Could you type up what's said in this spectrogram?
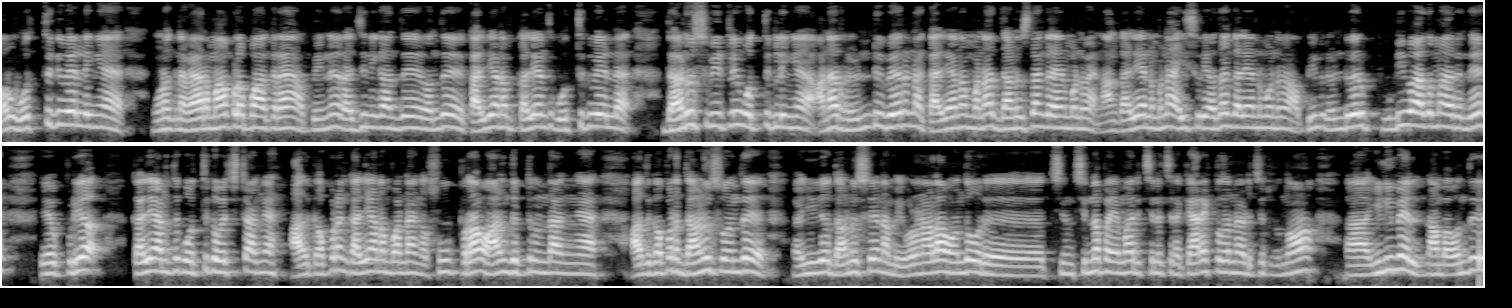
அவர் ஒத்துக்கவே இல்லைங்க. உனக்கு நான் வேற மாப்பிள்ள பாக்குறேன் அப்படின்னு ரஜினிகாந்த் வந்து கல்யாணம் கல்யாணத்துக்கு ஒத்துக்கவே இல்லை. தனுஷ் வீட்லயும் ஒத்துக்கலைங்க. ஆனா ரெண்டு பேரும் நான் கல்யாணம் பண்ணா தனுஷ் தான் கல்யாணம் பண்ணுவேன். நான் கல்யாணம் பண்ணா ஐஸ்வர்யா தான் கல்யாணம் பண்ணுவேன் அப்படின்னு ரெண்டு பேரும் பிடிவாதமா இருந்து எப்படியோ கல்யாணத்துக்கு ஒத்துக்க வச்சுட்டாங்க. அதுக்கப்புறம் கல்யாணம் பண்ணாங்க. சூப்பரா வாழ்ந்துட்டு இருந்தாங்க. அதுக்கப்புறம் தனுஷ் வந்து ஐயோ தனுஷே நம்ம இவ்வளவு நாளா வந்து ஒரு சின்ன சின்ன பையன் மாதிரி சின்ன சின்ன கேரக்டர் தான் நடிச்சிட்டு இருந்தோம். இனிமேல் நம்ம வந்து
